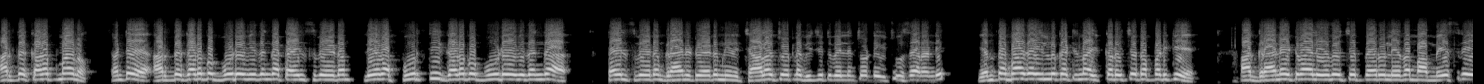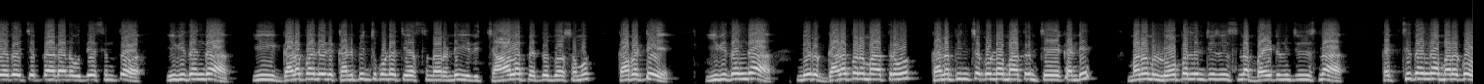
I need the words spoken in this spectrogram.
అర్ధ గడపమానం అంటే అర్ధ గడప బూడే విధంగా టైల్స్ వేయడం లేదా పూర్తి గడప బూడే విధంగా టైల్స్ వేయడం గ్రానైట్ వేయడం నేను చాలా చోట్ల విజిట్ వెళ్ళిన చోట ఇవి చూశానండి. ఎంత బాగా ఇల్లు కట్టినా ఇక్కడ వచ్చేటప్పటికి ఆ గ్రానైట్ వాళ్ళు ఏదో చెప్పారు లేదా మా మేస్త్రి ఏదో చెప్పాడు అనే ఉద్దేశంతో ఈ విధంగా ఈ గడప అనేది కనిపించకుండా చేస్తున్నారండి. ఇది చాలా పెద్ద దోషము. కాబట్టి ఈ విధంగా మీరు గడపను మాత్రం కనిపించకుండా మాత్రం చేయకండి. మనం లోపల నుంచి చూసినా బయట నుంచి చూసినా ఖచ్చితంగా మనకు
